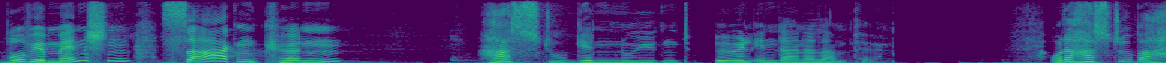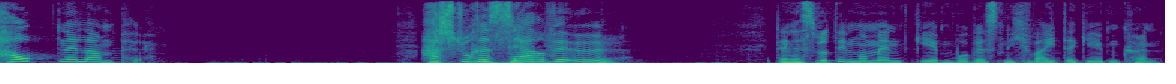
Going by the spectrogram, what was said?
wo wir Menschen sagen können, Hast du genügend Öl in deiner Lampe? Oder hast du überhaupt eine Lampe? Hast du Reserveöl? Denn es wird den Moment geben, wo wir es nicht weitergeben können.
